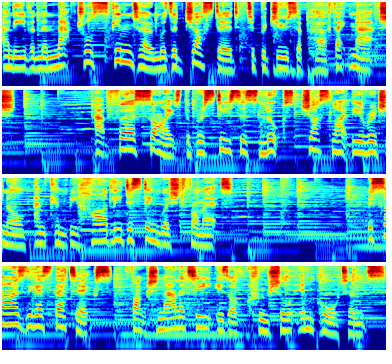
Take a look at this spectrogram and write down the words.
and even the natural skin tone was adjusted to produce a perfect match. At first sight, the prosthesis looks just like the original and can be hardly distinguished from it. Besides the aesthetics, functionality is of crucial importance.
